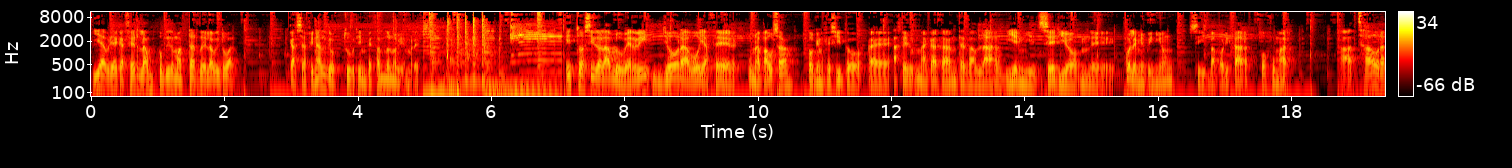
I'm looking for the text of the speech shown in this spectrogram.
Y habría que hacerla un poquito más tarde de lo habitual, casi a final de octubre y empezando noviembre. Esto ha sido la Blueberry. Yo ahora voy a hacer una pausa porque necesito eh, hacer una cata antes de hablar bien y en serio de cuál es mi opinión, si vaporizar o fumar. Hasta ahora.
